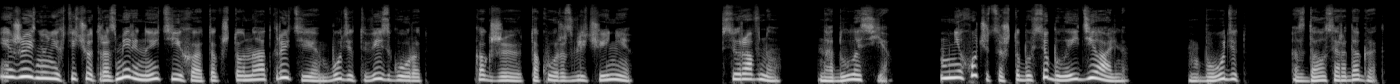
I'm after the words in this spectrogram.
И жизнь у них течет размеренно и тихо, так что на открытии будет весь город. Как же такое развлечение? Все равно, надулась я. Мне хочется, чтобы все было идеально. Будет, сдался Радагат.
